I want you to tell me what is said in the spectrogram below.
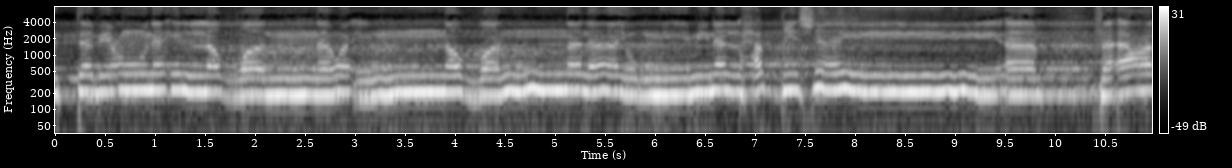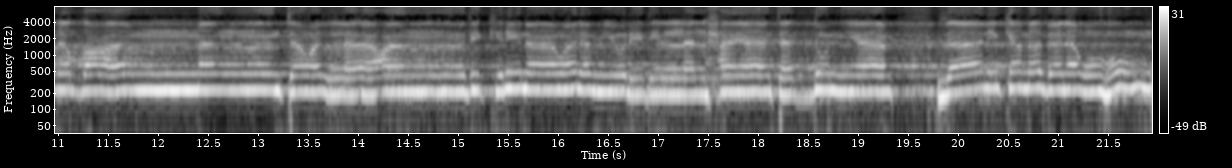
يتبعون إلا الظن وإن الظن لا يغني من الحق شيئا. فأعرض عن من تولى عن ذكرنا ولم يرد إلا الحياة الدنيا. ذلك مبلغهم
